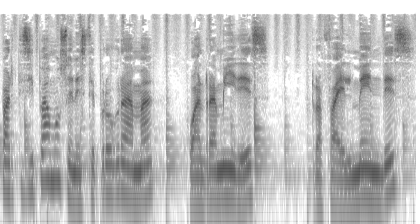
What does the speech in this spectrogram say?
Participamos en este programa Juan Ramírez, Rafael Méndez,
